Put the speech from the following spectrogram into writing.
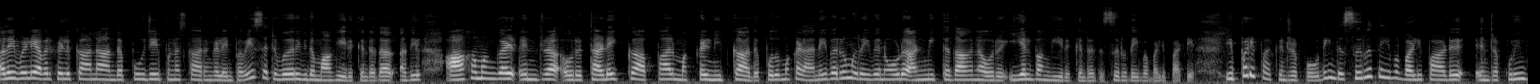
அதேவேளை அவர்களுக்கான அந்த பூஜை புனஸ்காரங்கள் என்பவை சற்று வேறு விதமாக இருக்கின்றது. அதில் ஆகமங்கள் என்ற ஒரு தடைக்கு அப்பால் மக்கள் நிற்காது. பொதுமக்கள் அனைவரும் இறைவனோடு அண்மித்ததான ஒரு இயல்பங்கு இருக்கின்றது சிறு தெய்வ வழிபாட்டில். இப்படி பார்க்கின்ற போது இந்த சிறு தெய்வ வழிபாடு என்ற புரிந்துணர்வு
